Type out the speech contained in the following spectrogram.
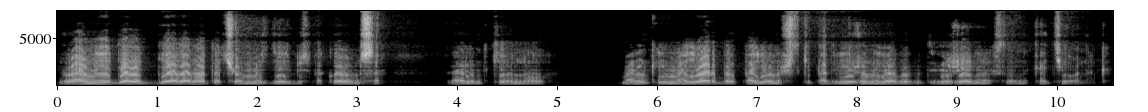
"Главное делать дело, вот о чем мы здесь беспокоимся". Райленд кивнул. Маленький майор был по-юношески подвижен и легок в движениях, словно котенок.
